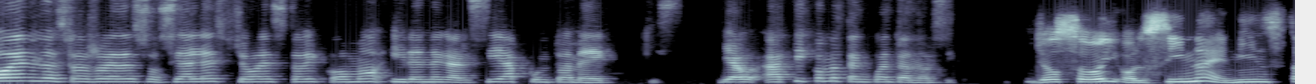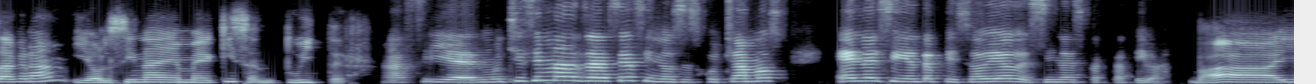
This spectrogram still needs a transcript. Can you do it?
o en nuestras redes sociales. Yo estoy como irenegarcía.mx. ¿Y a, a, ti cómo te encuentran, Olcina? Yo soy Olcina en Instagram y Olcina MX en Twitter. Así es. Muchísimas gracias y nos escuchamos en el siguiente episodio de Cine Expectativa. Bye.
